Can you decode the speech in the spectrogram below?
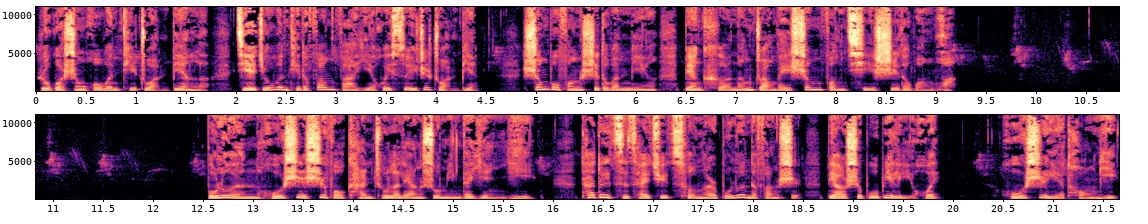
如果生活问题转变了，解决问题的方法也会随之转变。生不逢时的文明，便可能转为生逢其时的文化。不论胡适是否看出了梁漱溟的隐意，他对此采取存而不论的方式，表示不必理会。胡适也同意，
